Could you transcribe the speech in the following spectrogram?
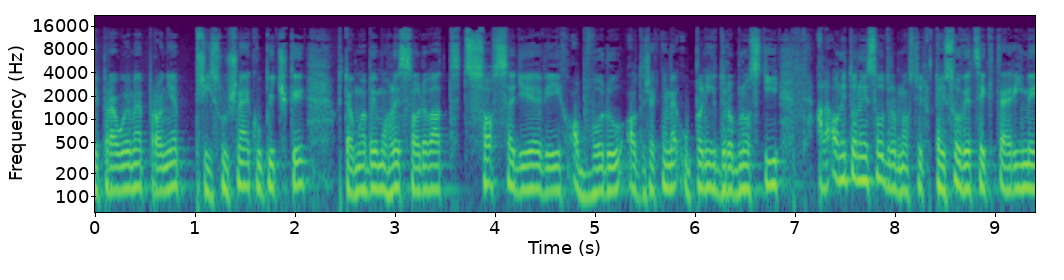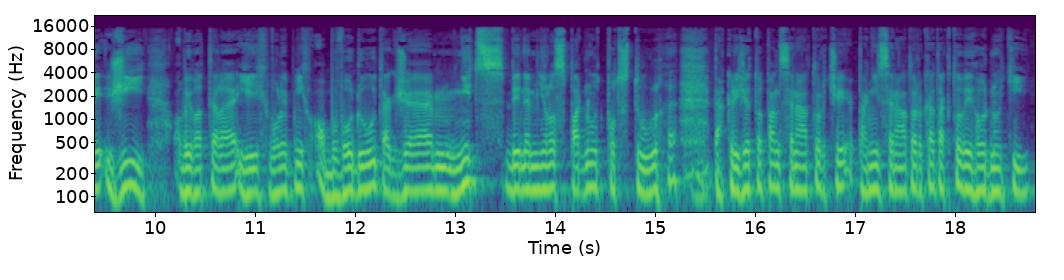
připravujeme pro ně příslušné kupičky k tomu, aby mohli sledovat, co se děje v jejich obvodu od, řekněme, úplných drobností. Ale oni to nejsou drobnosti, to jsou věci, kterými žijí obyvatelé jejich volebních obvodů, takže nic by nemělo spadnout pod stůl, pakliže to pan senátor či paní senátorka takto vyhodnotí.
